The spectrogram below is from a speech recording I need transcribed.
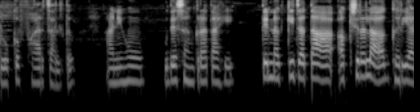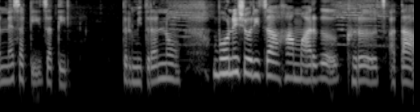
डोकं फार चालतं. आणि हो उद्या संक्रांत आहे ते नक्कीच आता अक्षराला घरी आणण्यासाठी जातील. तर मित्रांनो भुवनेश्वरीचा हा मार्ग खरंच आता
